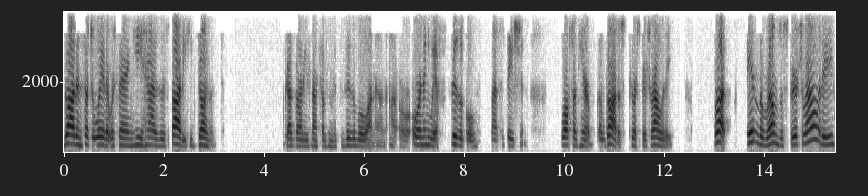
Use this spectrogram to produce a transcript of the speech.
God in such a way that we're saying he has this body. He doesn't. God's body is not something that's visible on, on or, or in any way a physical manifestation. We're also talking here of, of God, of pure spirituality. But in the realms of spirituality,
